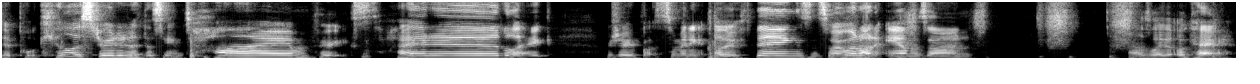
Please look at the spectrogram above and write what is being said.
Deadpool Killustrated at the same time. I'm very excited. Like, I wish I bought so many other things. And so I went on Amazon. I was like, okay,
